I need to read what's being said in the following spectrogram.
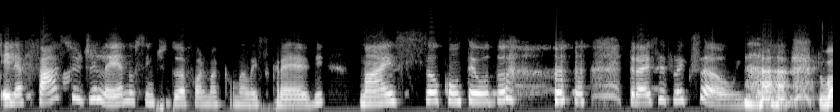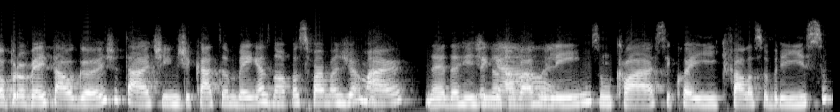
Ele é fácil de ler no sentido da forma como ela escreve, mas o conteúdo traz reflexão. Então... Vou aproveitar o gancho, Tati, e indicar também as novas formas de amar, né, da Regina Legal. Navarro Lins, um clássico aí que fala sobre isso.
